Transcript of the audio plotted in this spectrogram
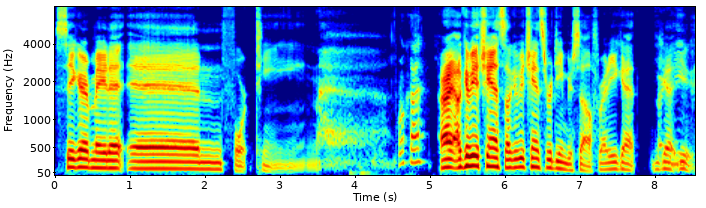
Seager made it in 14. Okay. All right, I'll give you a chance. I'll give you a chance to redeem yourself. Ready? You get you get you, you.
